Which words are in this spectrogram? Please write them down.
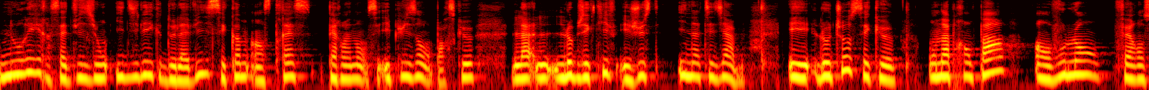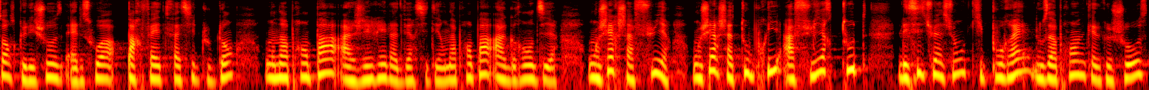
Nourrir cette vision idyllique de la vie, c'est comme un stress permanent, c'est épuisant parce que l'objectif est juste inatteignable. Et l'autre chose, c'est que on n'apprend pas en voulant faire en sorte que les choses soient parfaites, faciles tout le temps, on n'apprend pas à gérer l'adversité, on n'apprend pas à grandir. On cherche à fuir, on cherche à tout prix à fuir toutes les situations qui pourraient nous apprendre quelque chose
